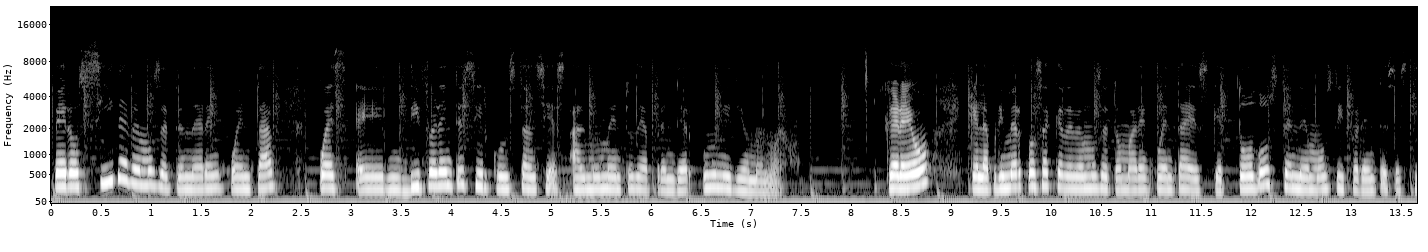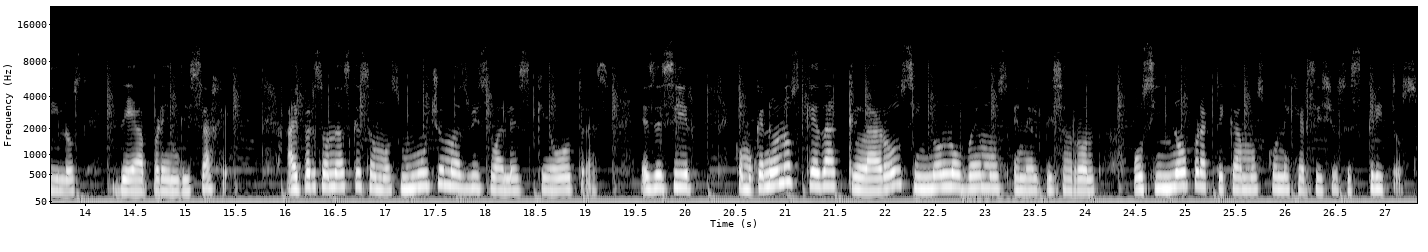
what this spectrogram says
pero sí debemos de tener en cuenta pues diferentes circunstancias al momento de aprender un idioma nuevo. Creo que la primera cosa que debemos de tomar en cuenta es que todos tenemos diferentes estilos de aprendizaje. Hay personas que somos mucho más visuales que otras, es decir, como que no nos queda claro si no lo vemos en el pizarrón o si no practicamos con ejercicios escritos.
